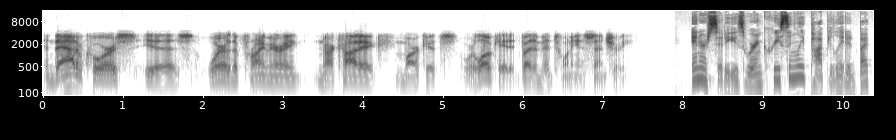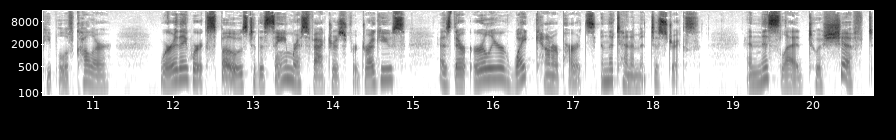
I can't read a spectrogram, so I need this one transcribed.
And that, of course, is where the primary narcotic markets were located by the mid 20th century. Inner cities were increasingly populated by people of color, where they were exposed to the same risk factors for drug use as their earlier white counterparts in the tenement districts. And this led to a shift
